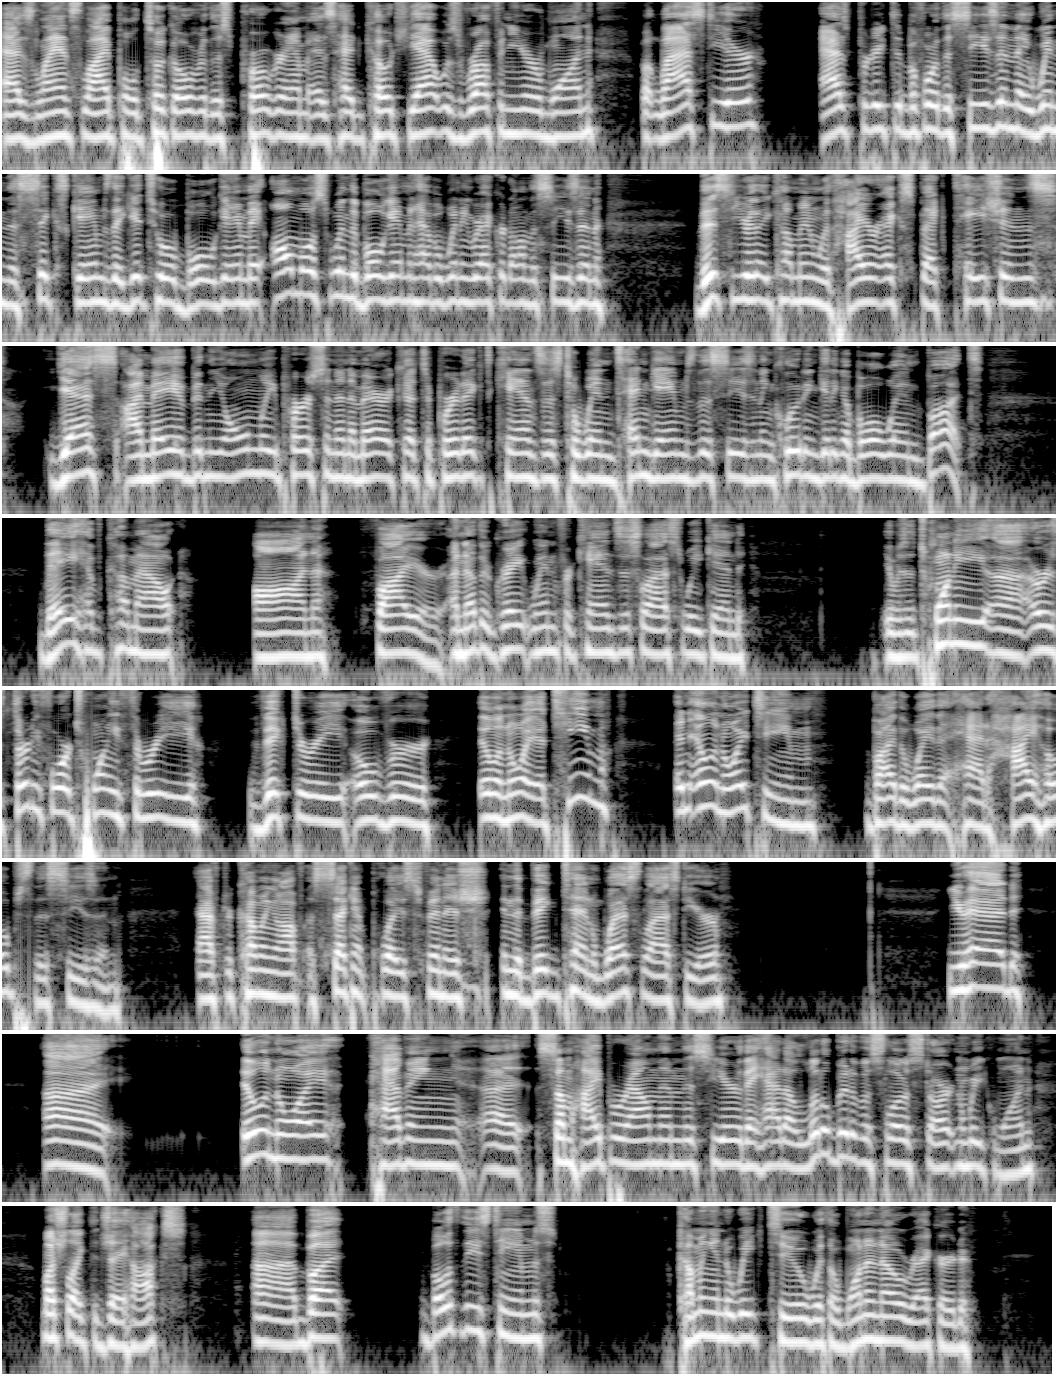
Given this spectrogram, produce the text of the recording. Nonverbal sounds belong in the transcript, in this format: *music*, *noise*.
as Lance Leipold took over this program as head coach. Yeah, it was rough in year 1, but last year, as predicted before the season, they win the 6 games, they get to a bowl game. They almost win the bowl game and have a winning record on the season. This year they come in with higher expectations. Yes, I may have been the only person in America to predict Kansas to win 10 games this season, including getting a bowl win, but they have come out on fire. Another great win for Kansas last weekend. It was a 20 uh, or 34-23 victory over Illinois, a team an Illinois team by the way that had high hopes this season after coming off a second place finish in the Big 10 West last year you had uh, Illinois having uh, some hype around them this year. They had a little bit of a slow start in week one, much like the Jayhawks. Uh, but both of these teams coming into week two with a 1 0 record.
